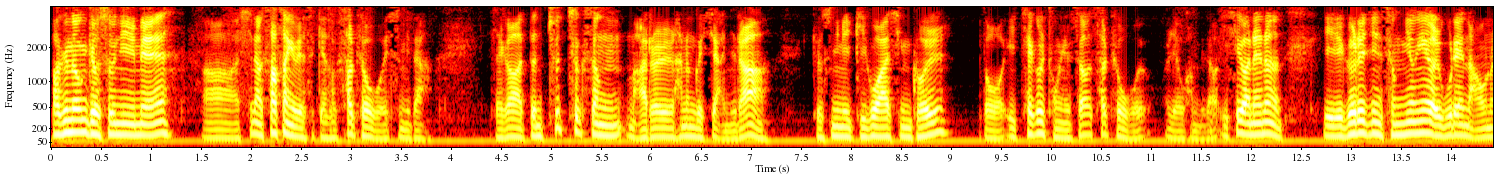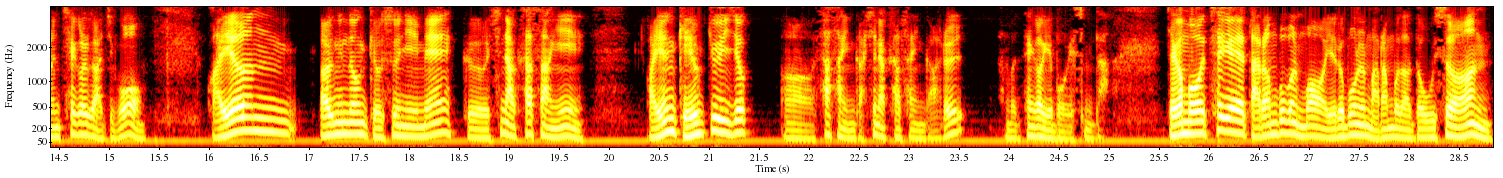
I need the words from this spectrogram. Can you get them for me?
박윤동 교수님의 어, 신학 사상에 대해서 계속 살펴보고 있습니다. 제가 어떤 추측성 말을 하는 것이 아니라 교수님이 기고하신 글또이 책을 통해서 살펴보려고 합니다. 이 시간에는 일그러진 성령의 얼굴에 나오는 책을 가지고 과연 박윤동 교수님의 그 신학 사상이 과연 개혁주의적 어, 사상인가 신학 사상인가를 한번 생각해 보겠습니다. 제가 뭐 책의 다른 부분 뭐 여러 부분을 말한 보다도 우선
